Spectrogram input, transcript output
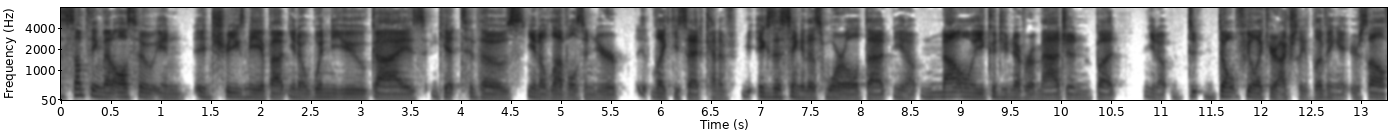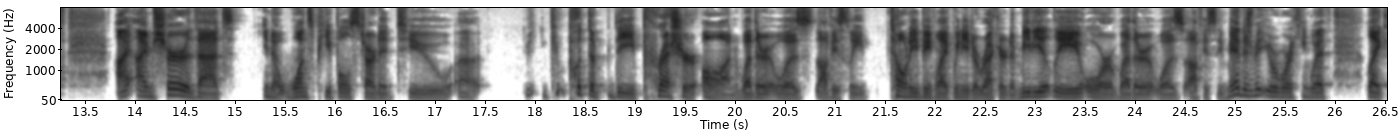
Something that also in, intrigues me about you know when you guys get to those you know levels and you're like you said kind of existing in this world that you know not only could you never imagine but you know d- don't feel like you're actually living it yourself. I, i'm sure that you know once people started to uh, put the the pressure on whether it was obviously Tony being like, we need a record immediately, or whether it was obviously management you were working with. Like,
